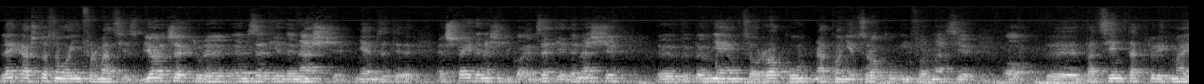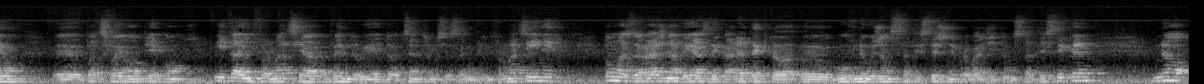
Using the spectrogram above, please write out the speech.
lekarz to są informacje zbiorcze, które MZ11, nie MZ, SP11, tylko MZ11 wypełniają co roku, na koniec roku informacje o pacjentach, których mają pod swoją opieką i ta informacja wędruje do Centrum Systemów Informacyjnych. Pomoc doraźna, wyjazdy karetek to y, Główny Urząd Statystyczny prowadzi tą statystykę. No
